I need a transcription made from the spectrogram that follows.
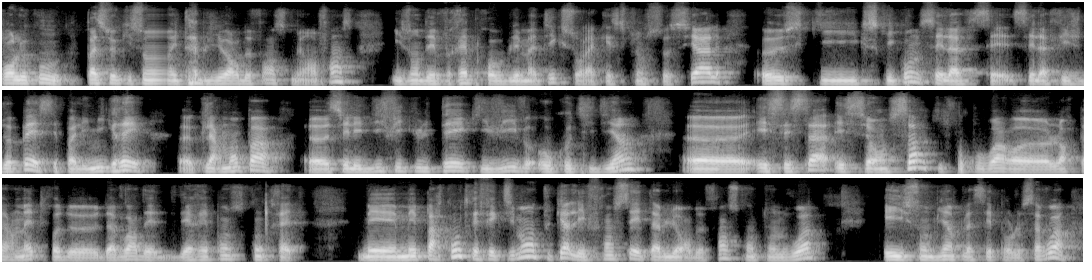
pour le coup, pas ceux qui sont établis hors de France, mais en France, ils ont des vraies problématiques sur la question sociale. ce, qui, ce qui compte, c'est la, fiche de paix, c'est pas l'immigré, euh, clairement pas. Euh, c'est les difficultés qu'ils vivent au quotidien, et c'est ça, et c'est en ça qu'il faut pouvoir leur permettre d'avoir des, des, réponses concrètes. Mais, mais par contre, effectivement, en tout cas, les Français établis hors de France, quand on le voit, et ils sont bien placés pour le savoir,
